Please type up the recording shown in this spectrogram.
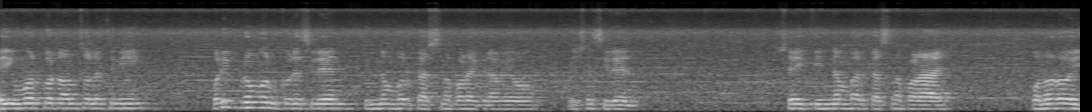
এই উমরকোট অঞ্চলে তিনি পরিভ্রমণ করেছিলেন। তিন নম্বর কাসনাপাড়ায় গ্রামেও এসেছিলেন। সেই তিন নম্বর কাসনাপাড়ায় পনেরোই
